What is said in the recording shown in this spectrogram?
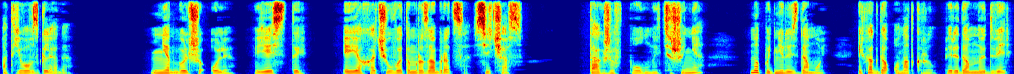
от его взгляда. «Нет больше Оли, есть ты, и я хочу в этом разобраться сейчас». Также в полной тишине мы поднялись домой, и когда он открыл передо мной дверь,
